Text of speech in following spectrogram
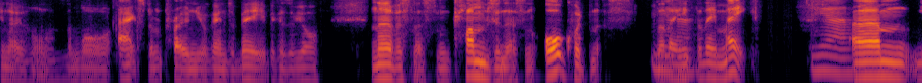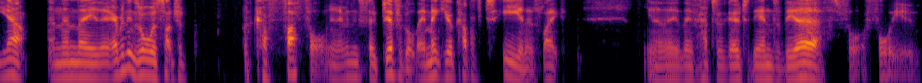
you know or the more accident prone you're going to be because of your nervousness and clumsiness and awkwardness that they that they make yeah. Um, yeah, and then they, they everything's always such a, a kerfuffle. You know, everything's so difficult. They make you a cup of tea, and it's like, you know, they, they've had to go to the ends of the earth for for you.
